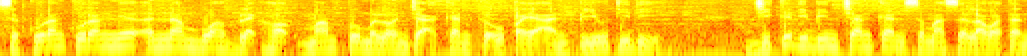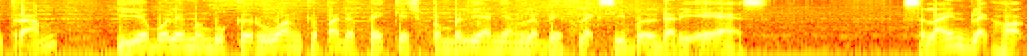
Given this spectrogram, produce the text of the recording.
Sekurang-kurangnya enam buah Black Hawk mampu melonjakkan keupayaan PUTD. Jika dibincangkan semasa lawatan Trump, ia boleh membuka ruang kepada pakej pembelian yang lebih fleksibel dari AS. Selain Black Hawk,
